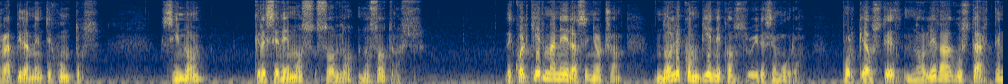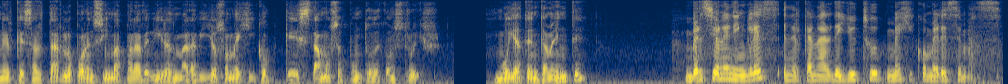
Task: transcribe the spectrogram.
rápidamente juntos. Si no, creceremos solo nosotros. De cualquier manera, señor Trump, no le conviene construir ese muro, porque a usted no le va a gustar tener que saltarlo por encima para venir al maravilloso México que estamos a punto de construir. Muy atentamente. Versión en inglés en el canal de YouTube México Merece Más.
